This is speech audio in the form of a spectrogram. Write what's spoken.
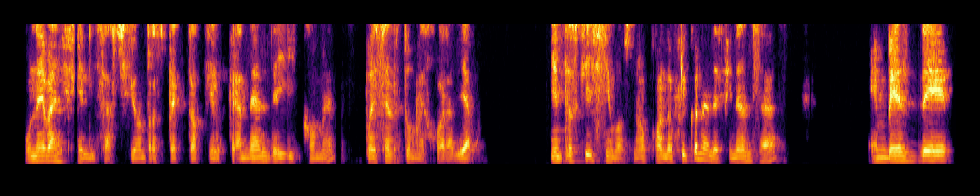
una evangelización respecto a que el canal de e-commerce puede ser tu mejor aliado. Y entonces, ¿qué hicimos, no? Cuando fui con el de finanzas, en vez de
